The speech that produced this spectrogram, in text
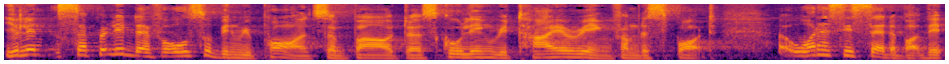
Yulin, separately, there have also been reports about uh, Schooling retiring from the sport. Uh, what has he said about it?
